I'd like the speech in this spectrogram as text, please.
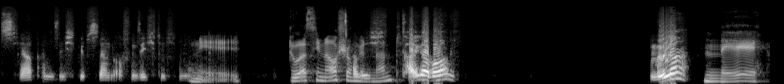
Aus Japan-Sicht gibt es dann offensichtlich. Nee, du hast ihn auch schon Hab genannt. Tiger Brown? Müller? Nee.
